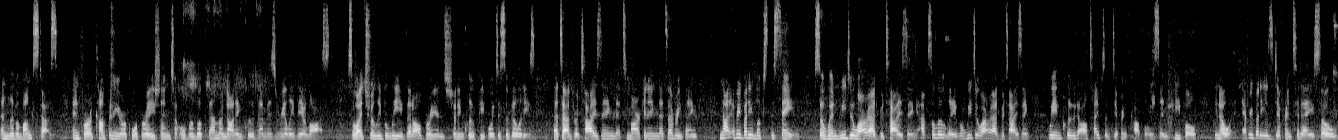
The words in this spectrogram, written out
and live amongst us. And for a company or a corporation to overlook them or not include them is really their loss. So I truly believe that all brands should include people with disabilities. That's advertising, that's marketing, that's everything. Not everybody looks the same. So when we do our advertising, absolutely, when we do our advertising, we include all types of different couples and people. You know, everybody is different today. So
